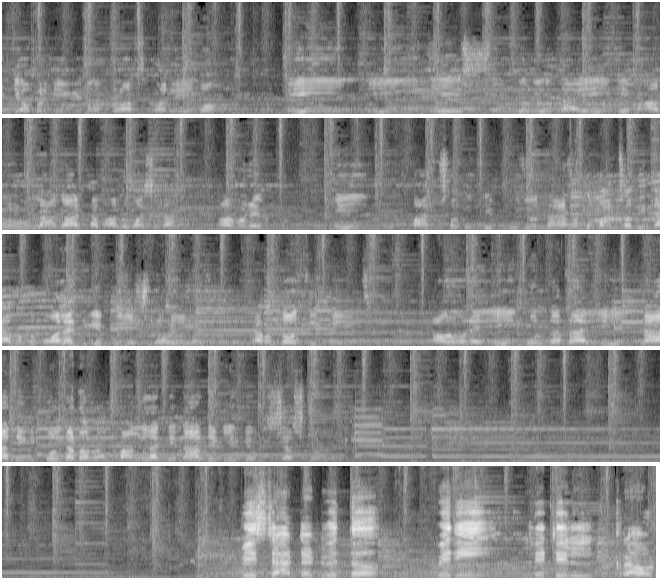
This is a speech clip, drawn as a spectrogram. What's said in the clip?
একে অপরকে যেন ক্রস করে। এবং এই এই যে সৌন্দর্যতা, এই যে ভালো লাগাটা, ভালোবাসাটা, আমার মানে এই পাঁচ ছ দিন যে পুজোটা এখন তো পাঁচ ছ দিন না এখন তো মলার দিকে পুজো শুরু হয়ে গেছে এখন দশ দিন হয়ে গেছে আমার মনে হয় এই কলকাতা এই না দেখলে কলকাতা নয় বাংলাকে না দেখলে কেউ বিশ্বাস করবে না। We started with a very little crowd,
